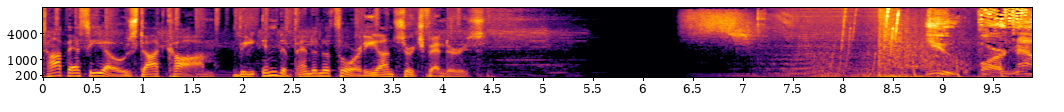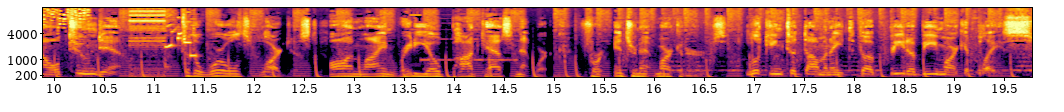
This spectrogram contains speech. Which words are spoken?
TopSEOs.com, the independent authority on search vendors. You are now tuned in to the world's largest online radio podcast network for internet marketers looking to dominate the B2B marketplace.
